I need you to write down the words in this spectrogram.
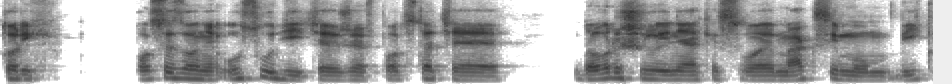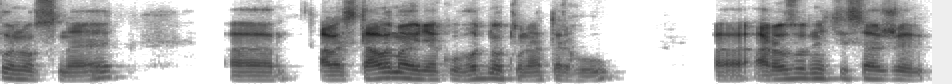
ktorých po sezóne usúdite, že v podstate dovršili nejaké svoje maximum výkonnostné, ale stále majú nejakú hodnotu na trhu, a, a rozhodnete sa, že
